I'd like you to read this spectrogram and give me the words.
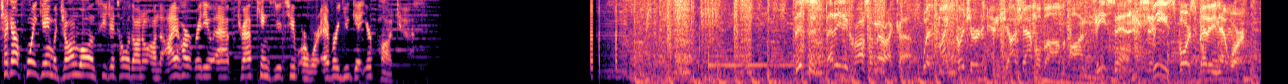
Check out Point Game with John Wall and CJ Toledano on the iHeartRadio app, DraftKings YouTube, or wherever you get your podcasts. This is Betting Across America with Mike Pritchard and Josh Applebaum on VSIN, the Sports Betting Network.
